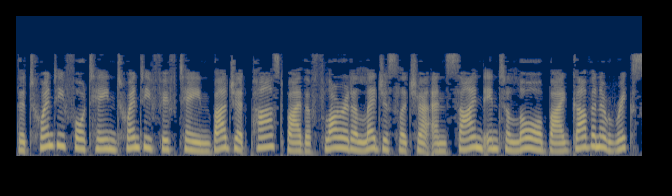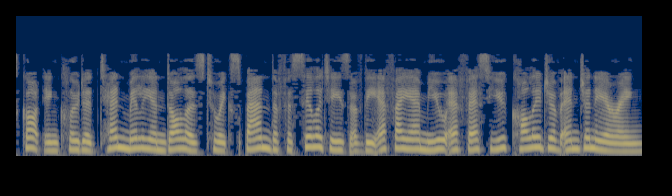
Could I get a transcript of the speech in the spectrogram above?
The 2014–2015 budget passed by the Florida legislature and signed into law by Governor Rick Scott included $10 million to expand the facilities of the FAMU-FSU College of Engineering.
